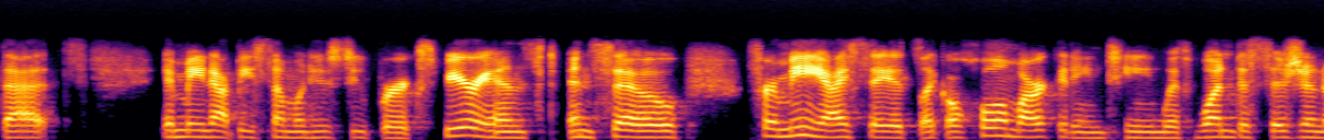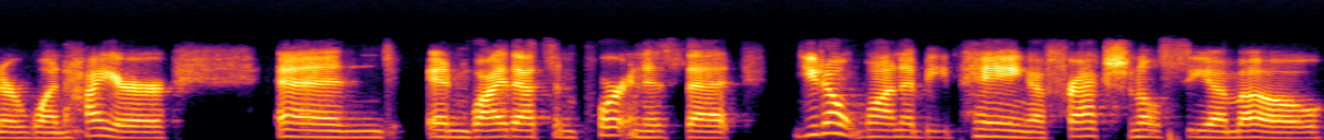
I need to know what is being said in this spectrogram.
that it may not be someone who's super experienced. And so for me, I say it's like a whole marketing team with one decision or one hire. And and why that's important is that you don't want to be paying a fractional CMO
